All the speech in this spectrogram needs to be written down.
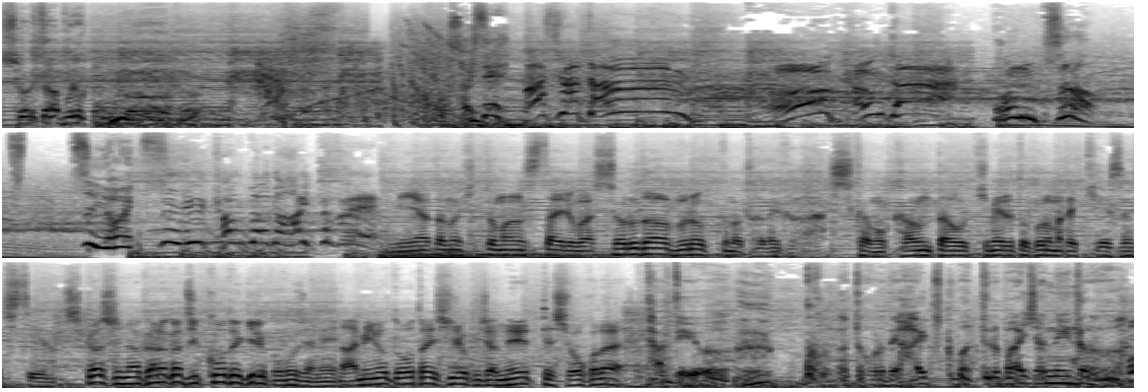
ショルダーブロック。そして真柴ダウおーカウンター。ボンツラ強いすげえカウンターが入ったぜ宮田のヒットマンスタイルはショルダーブロックのためかしかもカウンターを決めるところまで計算しているしかしなかなか実行できることじゃねえ波の動体視力じゃねえって証拠だ立てよこんなところで這いつくばってる場合じゃねえだろンとど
